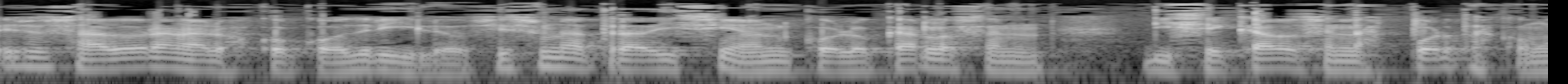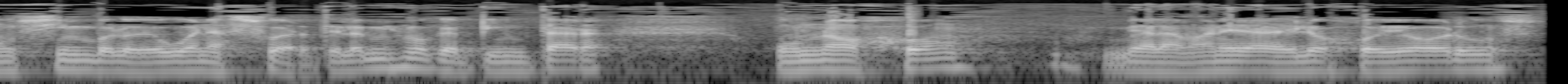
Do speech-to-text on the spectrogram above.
ellos adoran a los cocodrilos y es una tradición colocarlos en, disecados en las puertas como un símbolo de buena suerte, lo mismo que pintar un ojo, a la manera del ojo de Horus.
